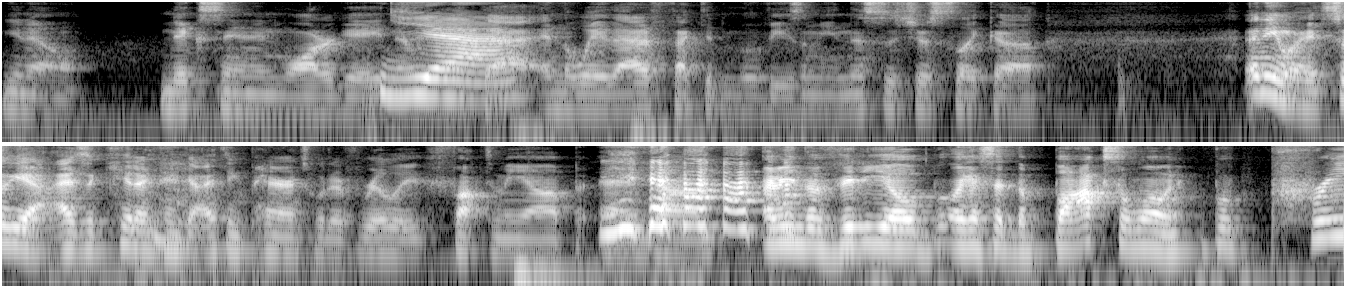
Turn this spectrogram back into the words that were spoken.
you know Nixon and Watergate and Yeah. like that and the way that affected movies. I mean, this is just like a Anyway, so yeah, as a kid, I think I think parents would have really fucked me up. And, um, I mean, the video, like I said, the box alone, but pre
